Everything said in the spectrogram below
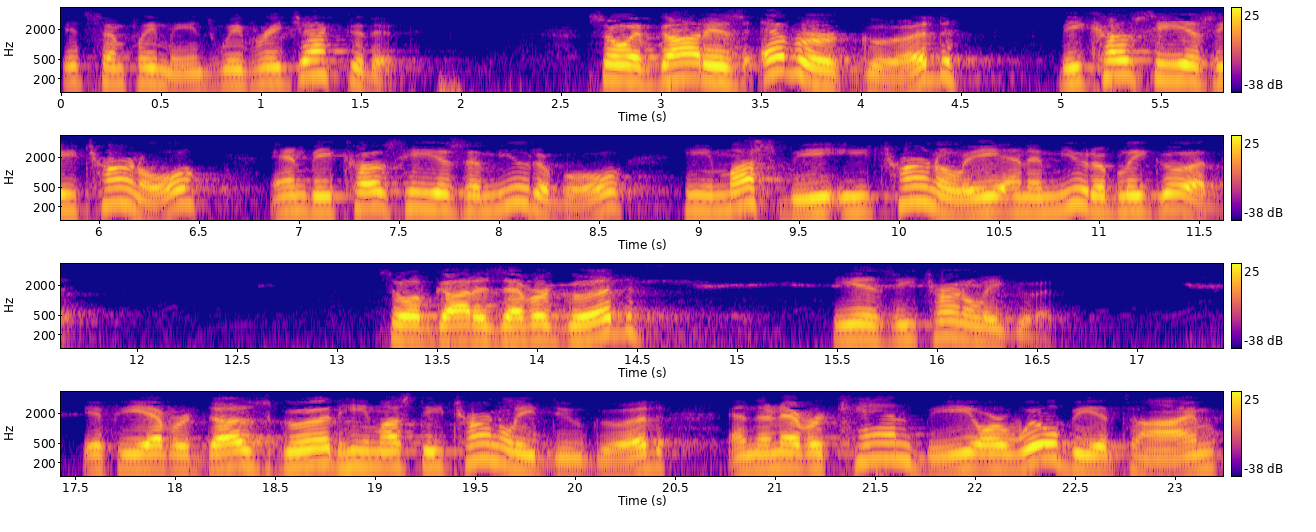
It simply means we've rejected it. So if God is ever good, because He is eternal, and because he is immutable, he must be eternally and immutably good. So if God is ever good, he is eternally good. If he ever does good, he must eternally do good, and there never can be or will be a time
